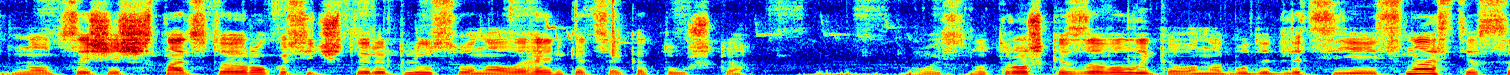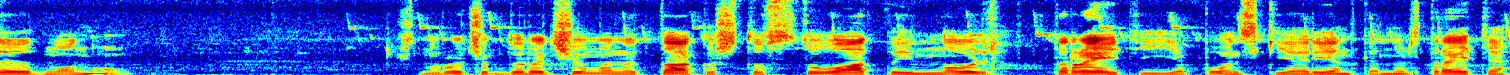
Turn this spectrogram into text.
Ну, це ще 16-го року, Сі4 вона легенька ця катушка. Ось, ну трошки завелика вона буде для цієї снасті все одно. Ну, Шнурочок, до речі, у мене також товстуватий 0,3 японський аренка 0,3.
